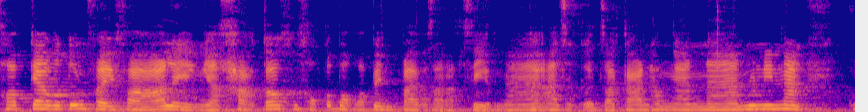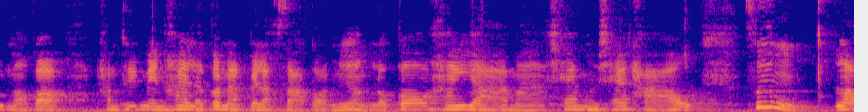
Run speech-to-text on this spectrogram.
ครอบแก้วกระตุ้นไฟฟ้าอะไรอย่างเงี้ยค่ะ ก็คือเขาก็บอกว่าเป็นปลายประสาทอักเสบนะ อาจจะเกิดจากการทำงานนานนู่นนี่นั่น คุณหมอก็ทำทรีทเมนต์ให้แล้วก็นัดไปรักษาต่อเนื่อง แล้วก็ให้ยามาแช่มือแช่เท้า ซึ่งเรา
